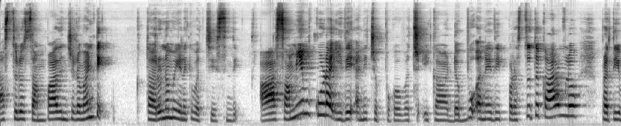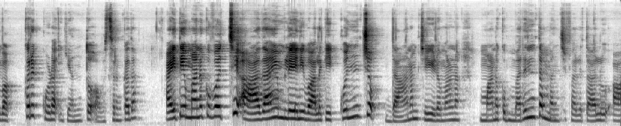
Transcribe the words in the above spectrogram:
ఆస్తులు సంపాదించడం వంటి తరుణమీలకి వచ్చేసింది. ఆ సమయం కూడా ఇదే అని చెప్పుకోవచ్చు. ఇక డబ్బు అనేది ప్రస్తుత కాలంలో ప్రతి ఒక్కరికి కూడా ఎంతో అవసరం కదా. అయితే మనకు వచ్చే ఆదాయం లేని వాళ్ళకి కొంచెం దానం చేయడం వలన మనకు మరింత మంచి ఫలితాలు ఆ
